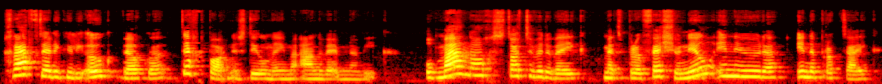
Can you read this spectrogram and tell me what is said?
Graag vertel ik jullie ook welke techpartners deelnemen aan de Webinar Week. Op maandag starten we de week met professioneel inhuren in de praktijk.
